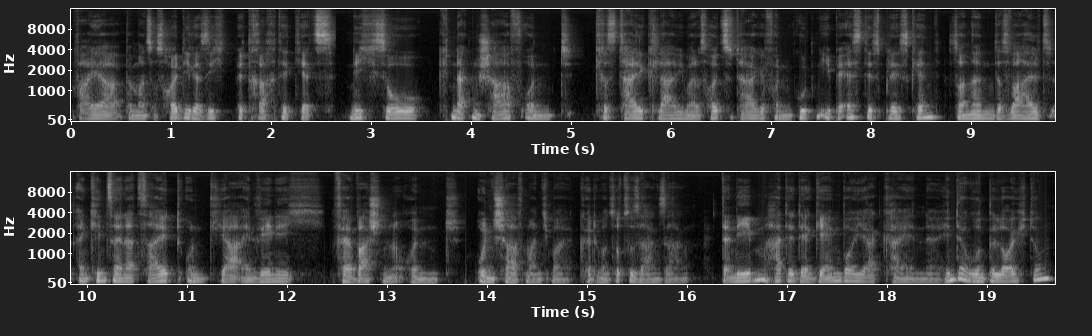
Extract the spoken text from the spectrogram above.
war ja, wenn man es aus heutiger Sicht betrachtet, jetzt nicht so knackenscharf und kristallklar, wie man das heutzutage von guten IPS-Displays kennt, sondern das war halt ein Kind seiner Zeit und ja ein wenig verwaschen und unscharf manchmal, könnte man sozusagen sagen. Daneben hatte der Gameboy ja keine Hintergrundbeleuchtung.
